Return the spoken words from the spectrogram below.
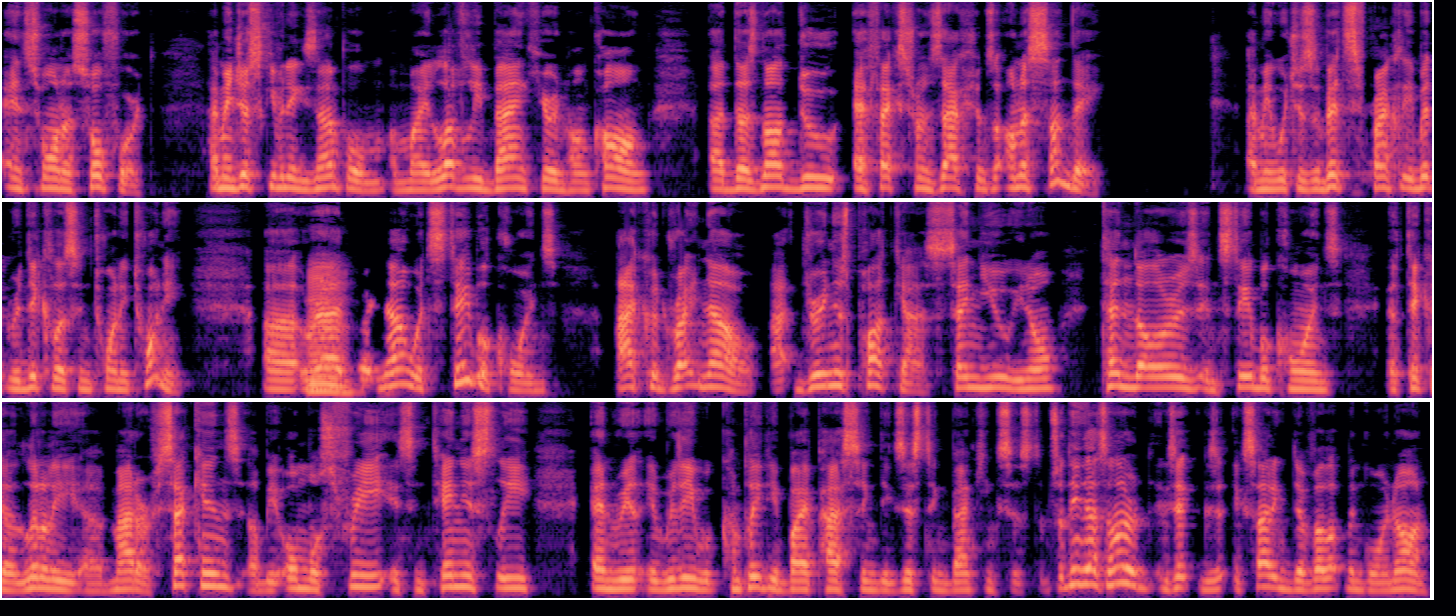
and so on and so forth. I mean, just give an example, my lovely bank here in Hong Kong uh, does not do FX transactions on a Sunday. I mean, which is a bit, frankly, a bit ridiculous in 2020. Uh, mm. Right now with stable coins, I could right now uh, during this podcast send you, you know, ten dollars in stable coins. It'll take a literally a matter of seconds. It'll be almost free instantaneously, and re- it really will completely bypassing the existing banking system. So I think that's another ex- exciting development going on.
